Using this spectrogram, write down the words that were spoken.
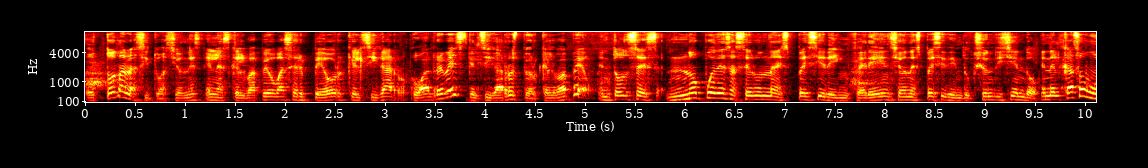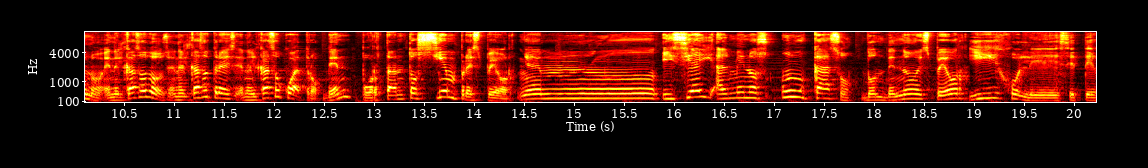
o todas las situaciones en las que el vapeo va a ser peor que el cigarro. O al revés, que el cigarro es peor que el vapeo. Entonces, no puedes hacer una especie de inferencia, una especie de inducción diciendo, en el caso 1, en el caso 2, en el caso 3, en el caso 4, ¿ven? Por tanto, siempre es peor. Em, y si hay al menos un caso donde no es peor, híjole, se te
